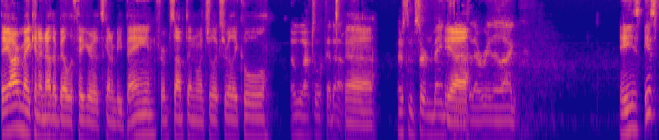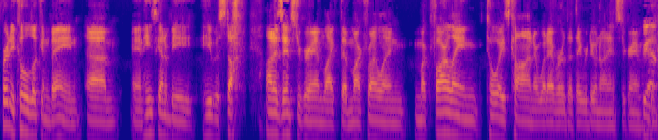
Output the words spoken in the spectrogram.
They are making another build a figure that's going to be Bane from something, which looks really cool. Oh, we'll have to look that up. Uh, There's some certain Bane yeah. that I really like. he's he's pretty cool looking Bane, um, and he's going to be. He was st- on his Instagram like the McFarlane McFarlane Toys Con or whatever that they were doing on Instagram. Yeah.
